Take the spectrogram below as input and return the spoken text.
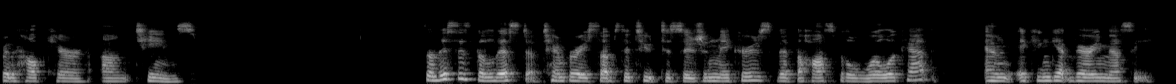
for the healthcare um, teams. So this is the list of temporary substitute decision makers that the hospital will look at, and it can get very messy.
